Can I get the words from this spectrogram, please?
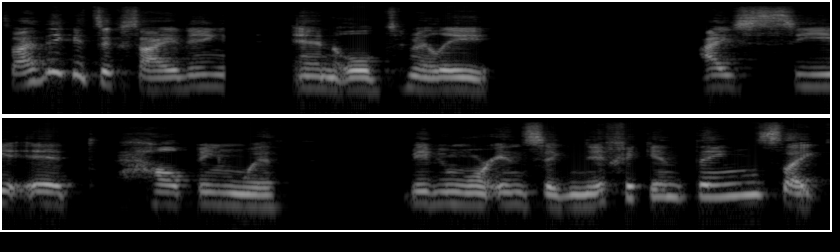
So I think it's exciting. And ultimately, I see it helping with maybe more insignificant things, like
